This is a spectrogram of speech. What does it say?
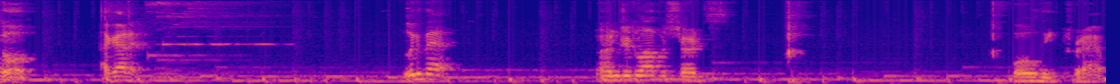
Oh! I got it. Look at that. 100 lava shards. Holy crap.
